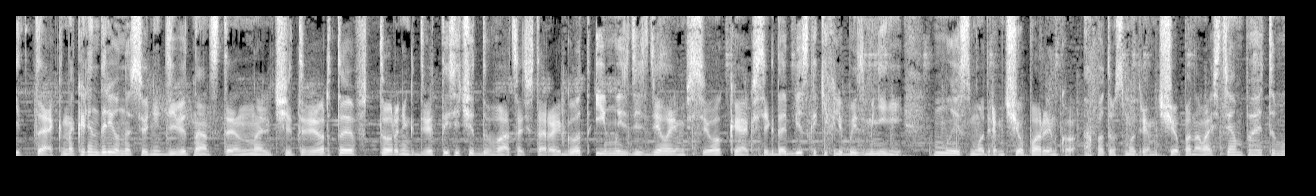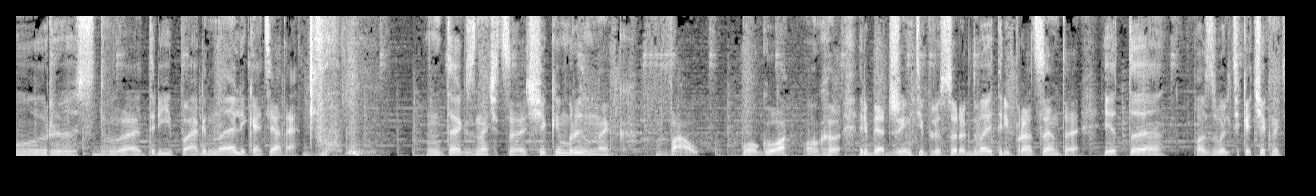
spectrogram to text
Итак, на календаре у нас сегодня 19.04, вторник 2022 год, и мы здесь делаем все, как всегда, без каких-либо изменений. Мы смотрим, что по рынку, а потом смотрим, что по новостям, поэтому раз, два, три, погнали, котята. Так, значит, чекаем рынок. Вау. Ого, ого. Ребят, GMT плюс 42,3%. Это Позвольте-ка чекнуть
